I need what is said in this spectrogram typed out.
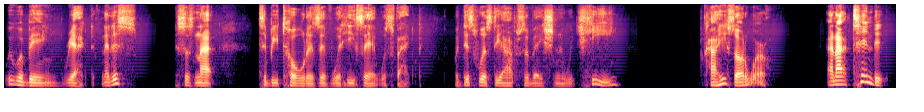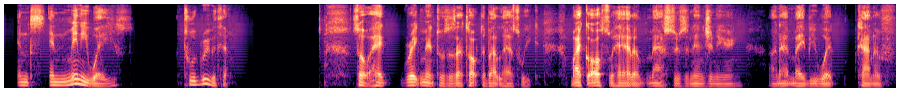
we were being reactive. Now, this this is not to be told as if what he said was fact, but this was the observation in which he, how he saw the world, and I tended in in many ways to agree with him. So I had great mentors, as I talked about last week. Mike also had a master's in engineering, and that may be what kind of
